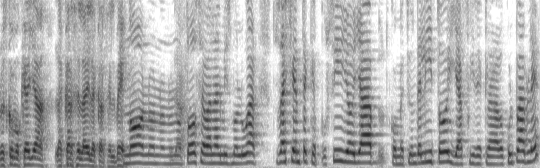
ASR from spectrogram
No es como que haya la cárcel A y la cárcel B. No, no, no, no, no, todos se van al mismo lugar. Entonces hay gente que, pues sí, yo ya cometí un delito y ya fui declarado culpable.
